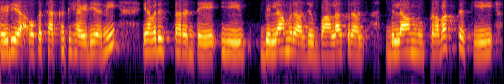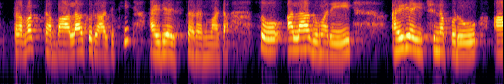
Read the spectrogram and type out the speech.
ఐడియా ఒక చక్కటి ఐడియాని ఎవరిస్తారంటే ఈ బిలాము రాజు బాలాకు రాజు బిలాము ప్రవక్తకి ప్రవక్త బాలాకు రాజుకి ఐడియా ఇస్తాడనమాట సో అలాగ మరి ఐడియా ఇచ్చినప్పుడు ఆ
